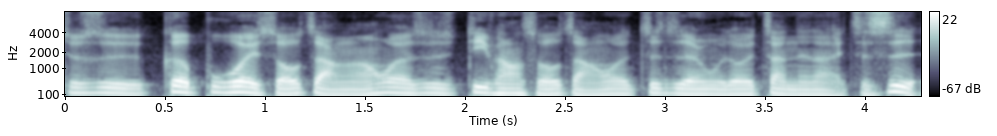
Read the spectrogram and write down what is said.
就是各部会首长啊，或者是地方首长或者政治人物都会站在那里。只是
